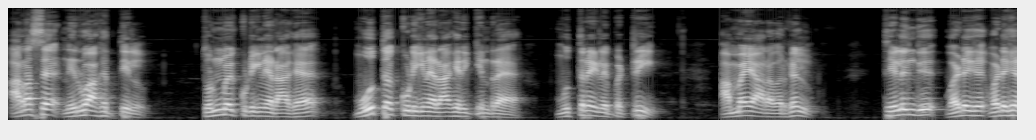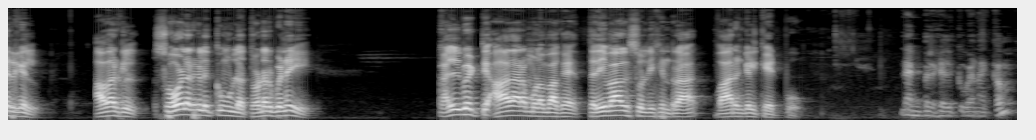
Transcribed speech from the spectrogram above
அரச நிர்வாகத்தில் தொன்மை குடியினராக மூத்த குடியினராக இருக்கின்ற முத்திரைகளை பற்றி அம்மையார் அவர்கள் தெலுங்கு வடுக வடுகர்கள் அவர்கள் சோழர்களுக்கும் உள்ள தொடர்பினை கல்வெட்டு ஆதாரம் மூலமாக தெளிவாக சொல்லுகின்றார். வாருங்கள் கேட்போம். நண்பர்களுக்கு வணக்கம்.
